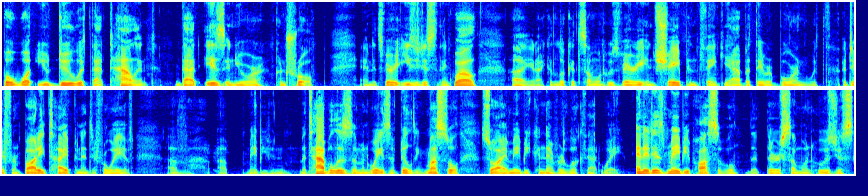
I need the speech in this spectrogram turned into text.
But what you do with that talent, that is in your control. And it's very easy just to think, well, uh, you know, I could look at someone who's very in shape and think, yeah, but they were born with a different body type and a different way of, of maybe even metabolism and ways of building muscle. So I maybe can never look that way. And it is maybe possible that there's someone who is just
